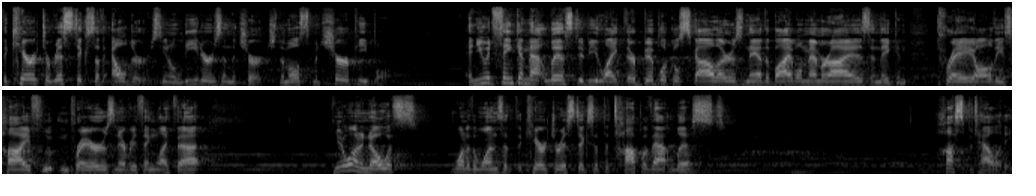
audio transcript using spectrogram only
the characteristics of elders, you know, leaders in the church, the most mature people. And you would think in that list it'd be like they're biblical scholars and they have the Bible memorized and they can pray all these high fluting prayers and everything like that. You don't want to know what's one of the ones that the characteristics at the top of that list? Hospitality.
